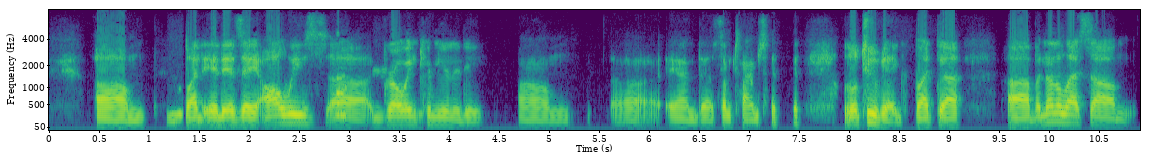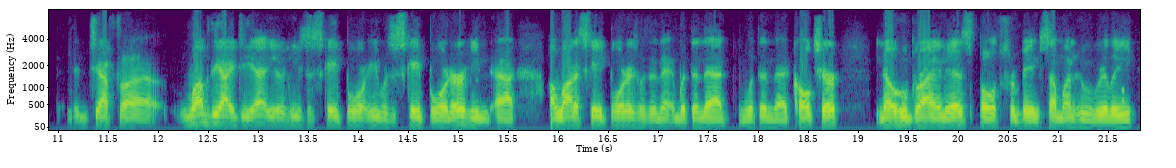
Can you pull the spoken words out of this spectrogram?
um, but it is a always growing community. Um, uh, and uh, sometimes a little too big. But uh, but nonetheless, um, Jeff loved the idea. You know, he's a skateboard. He was a skateboarder. He a lot of skateboarders within that within that within that culture know who Brian is, both for being someone who really,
